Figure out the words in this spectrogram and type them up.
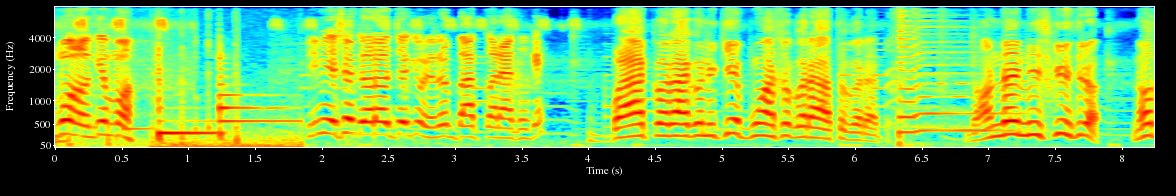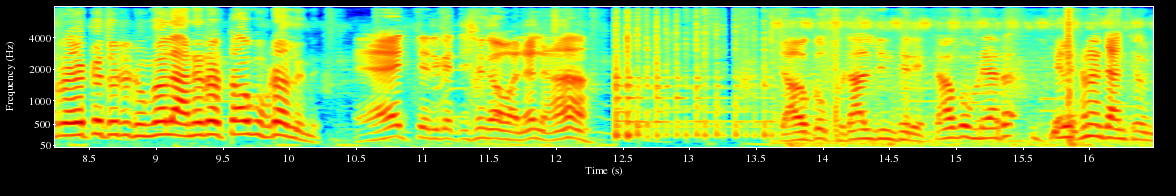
म के म तिमी यसो डराउँछ कि भनेर बाघ कराएको के? बाघ कराएको नि के? बुवासो करा जस्तो करा त। झन्डै निस्किस र नत्र एकैचोटि ढुङ्गाले हानेर टाउको फुटालिदिने। ए तेरिका त्यसो नभन न। टाउको फुटालिदिन्थ्यो रे। टाउको फुटाएर त जेलखाना जान्थ्यौ नि।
